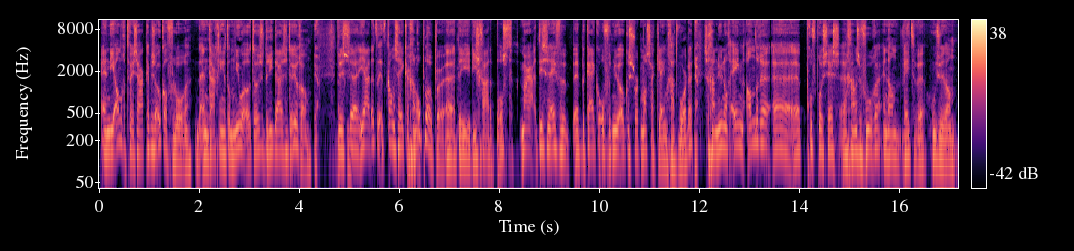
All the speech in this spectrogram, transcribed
En die andere twee zaken hebben ze ook al verloren. En daar ging het om nieuwe auto's, 3000 euro. Ja, dus eh, ja, dat, het kan zeker gaan oplopen, eh, die, die schadepost. Maar ja, het is even bekijken of het nu ook een soort massaclaim gaat worden. Ja. Ze gaan nu nog één andere proefproces gaan ze voeren. En dan weten we hoe ze dan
